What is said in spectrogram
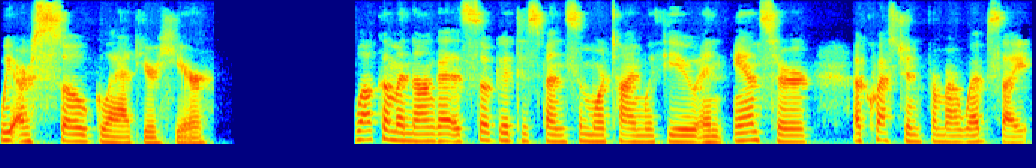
We are so glad you're here. Welcome, Ananga. It's so good to spend some more time with you and answer a question from our website.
